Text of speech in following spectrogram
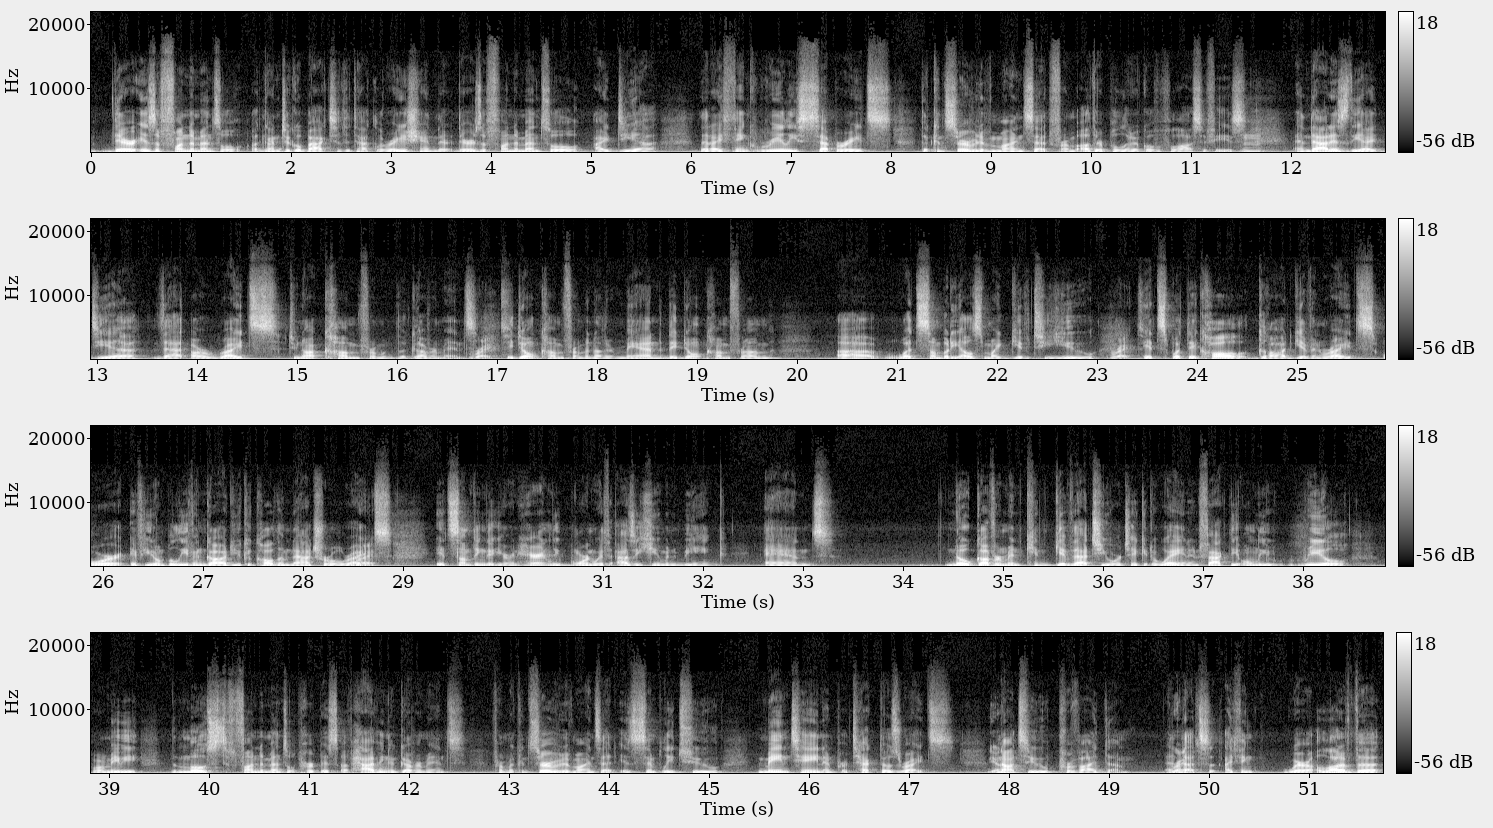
there is a fundamental again to go back to the declaration there, there is a fundamental idea that i think really separates the conservative mindset from other political philosophies Mhm. and that is the idea that our rights do not come from the government Right. they don't come from another man they don't come from uh, what somebody else might give to you Right. it's what they call god-given rights or if you don't believe in god you could call them natural rights Right. it's something that you're inherently born with as a human being and no government can give that to you or take it away and in fact the only real or maybe the most fundamental purpose of having a government from a conservative mindset is simply to maintain and protect those rights Yeah. not to provide them and Right. that's i think where a lot of the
